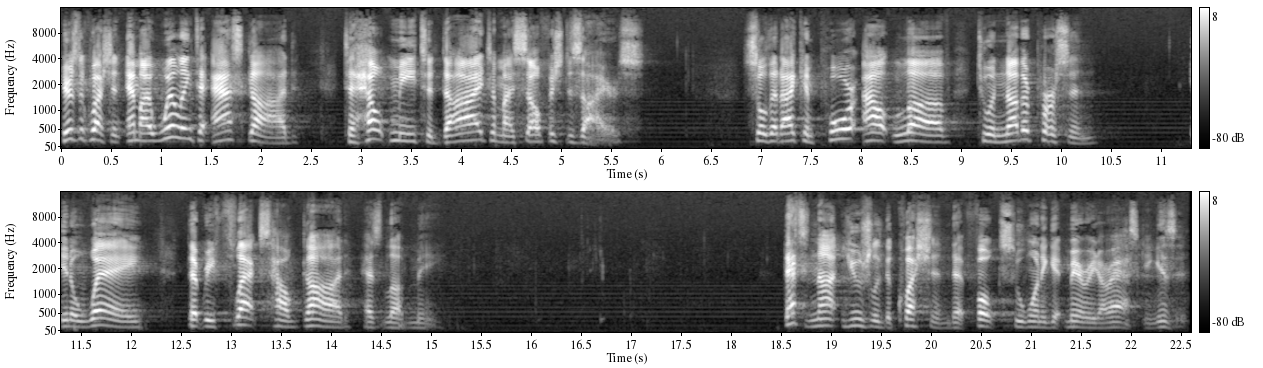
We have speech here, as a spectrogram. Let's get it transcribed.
Here's the question Am I willing to ask God to help me to die to my selfish desires so that I can pour out love to another person in a way that reflects how God has loved me. That's not usually the question that folks who want to get married are asking, is it?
